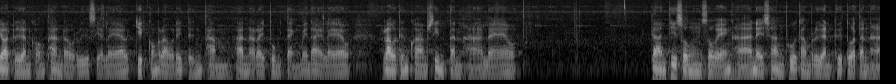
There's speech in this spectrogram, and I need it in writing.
ยอดเรือนของท่านเรารื้อเสียแล้ว จิตของเราได้ถึงธรรมอันอะไรปรุงแต่งไม่ได้แล้ว เราถึงความสิ้นตัณหาแล้ว การที่ทรงแสวงหาในช่างผู้ทำเรือนคือตัวตัณหา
